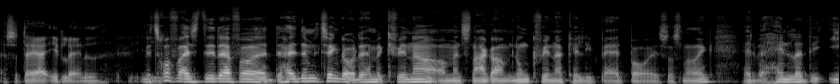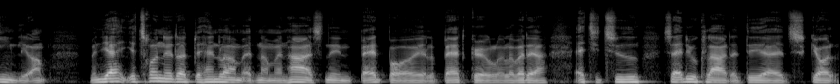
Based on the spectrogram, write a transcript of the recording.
Altså, der er et eller andet. I... Jeg tror faktisk, det er derfor, at jeg har nemlig tænkt over det her med kvinder, og man snakker om, at nogle kvinder kan lide bad boys og sådan noget, ikke? At hvad handler det egentlig om? Men ja, jeg tror netop, at det handler om, at når man har sådan en bad boy, eller bad girl, eller hvad det er, attitude, så er det jo klart, at det er et skjold,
